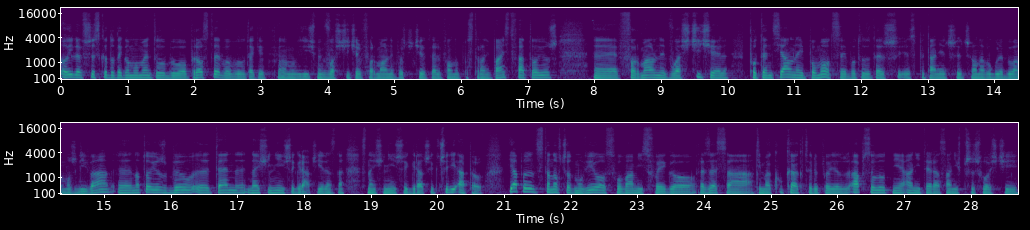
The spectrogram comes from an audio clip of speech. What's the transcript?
o ile wszystko do tego momentu było proste, bo był, tak jak mówiliśmy, właściciel, formalny właściciel telefonu po stronie państwa, to już e, formalny właściciel potencjalnej pomocy, bo to też jest pytanie, czy, czy ona w ogóle była możliwa, e, no to już był ten najsilniejszy gracz, jeden z, na, z najsilniejszych graczy, czyli Apple. I Apple stanowczo odmówiło słowami swojego prezesa Tima Cooka, który powiedział, że absolutnie ani teraz, ani w przyszłości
